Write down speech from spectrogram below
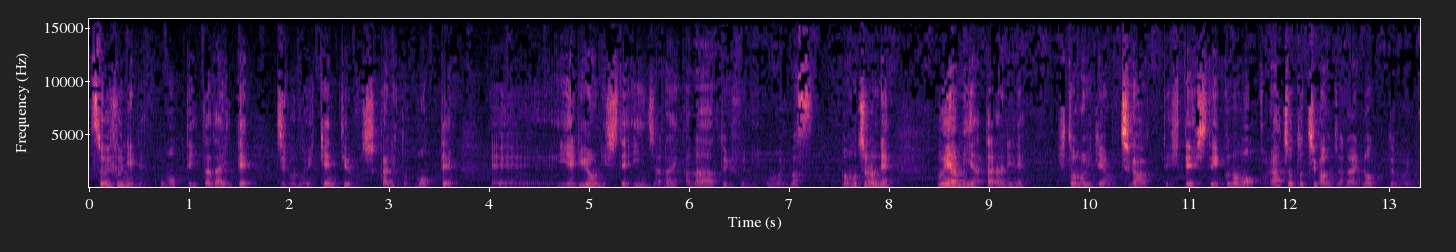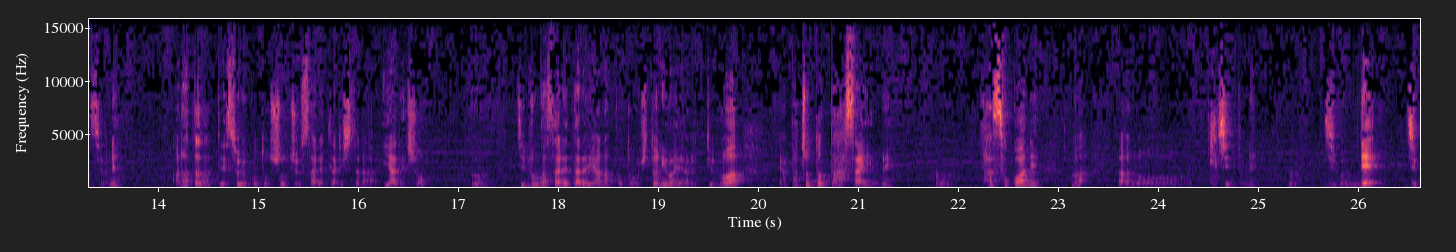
そういうふうにね思っていただいて自分の意見っていうのをしっかりと持って、えー、言えるようにしていいんじゃないかなというふうに思います、まあ、もちろんねむやみやたらにね人の意見を違うって否定していくのもこれはちょっと違うんじゃないのって思いますよね。あなただってそういうことをしょっちゅうされたりしたら嫌でしょ、うん、自分がされたら嫌なことを人にはやるっていうのはやっぱちょっとダサいよね。うん、そこはね、まあ、あのきちんとね、うん、自分で自己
